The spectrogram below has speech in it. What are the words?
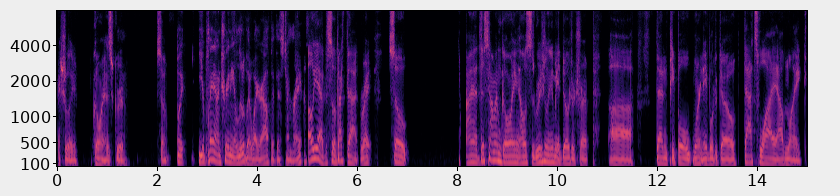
actually going as a group. So But you're planning on training a little bit while you're out there this time, right? Oh yeah, so back to that, right? So I this time I'm going. I was originally gonna be a dojo trip. Uh then people weren't able to go. That's why I'm like,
